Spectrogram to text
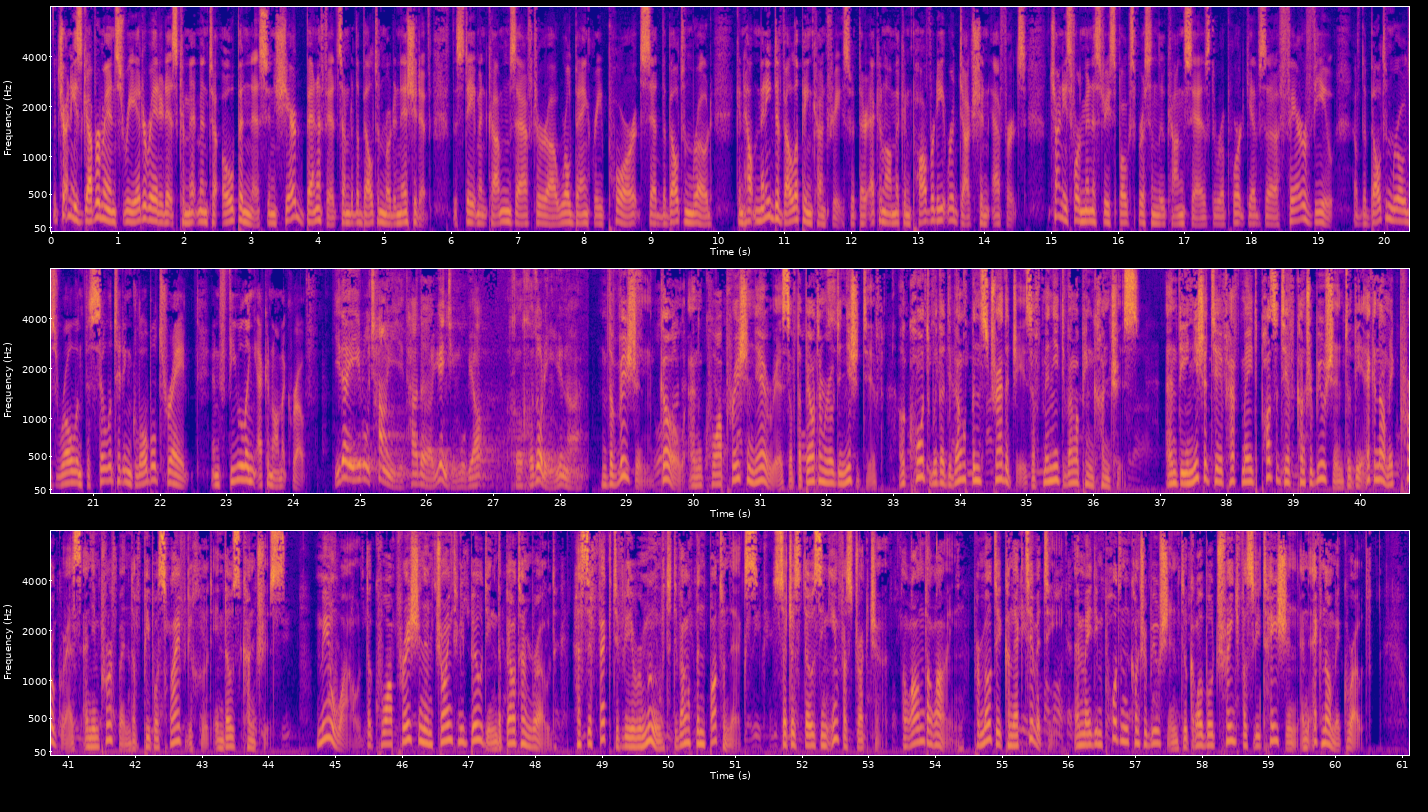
The Chinese government's reiterated its commitment to openness and shared benefits under the Belt and Road Initiative. The statement comes after a World Bank report said the Belt and Road can help many developing countries with their economic and poverty reduction efforts. Chinese Foreign Ministry spokesperson Lu Kang says the report gives a fair view of the Belt and Road's role in facilitating global trade and fueling economic growth. 一带一路倡议它的愿景目标和合作领域呢，the vision, goal, and cooperation areas of the Belt and Road Initiative accord with the development strategies of many developing countries. And the initiative have made positive contribution to the economic progress and improvement of people's livelihood in those countries. Meanwhile, the cooperation in jointly building the Belt and Road has effectively removed development bottlenecks, such as those in infrastructure, along the line, promoted connectivity, and made important contribution to global trade facilitation and economic growth.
